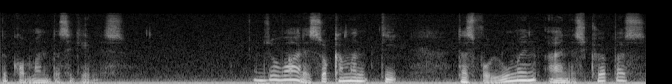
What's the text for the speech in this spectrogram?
bekommt man das Ergebnis. Und so war es. So kann man die, das Volumen eines Körpers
